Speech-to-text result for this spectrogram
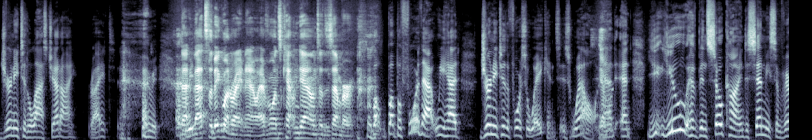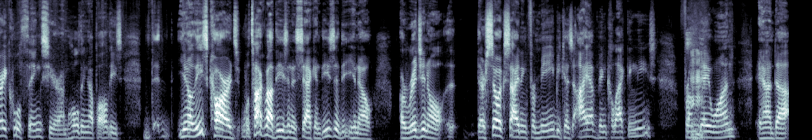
Journey to the Last Jedi, right? I mean, That, we- that's the big one right now. Everyone's counting down to December. but, but before that, we had Journey to the Force Awakens as well. Yeah. And and you, you have been so kind to send me some very cool things here. I'm holding up all these, you know, these cards. We'll talk about these in a second. These are the, you know, original. They're so exciting for me because I have been collecting these from Mm-hmm. day one. And uh,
